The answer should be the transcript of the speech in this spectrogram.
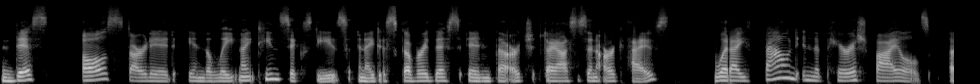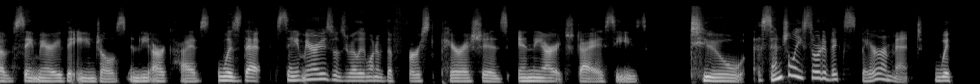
This all started in the late 1960s, and I discovered this in the Archdiocesan archives. What I found in the parish files of St. Mary of the Angels in the archives was that St. Mary's was really one of the first parishes in the Archdiocese to essentially sort of experiment with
